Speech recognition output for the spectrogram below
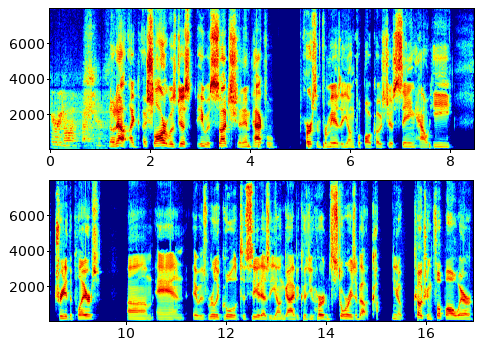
carry on kind of his? No doubt. I, Schlar was just, he was such an impactful person for me as a young football coach, just seeing how he treated the players. Um, and it was really cool to see it as a young guy because you heard stories about, you know, coaching football where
